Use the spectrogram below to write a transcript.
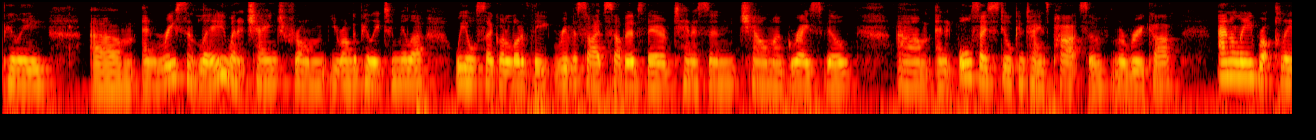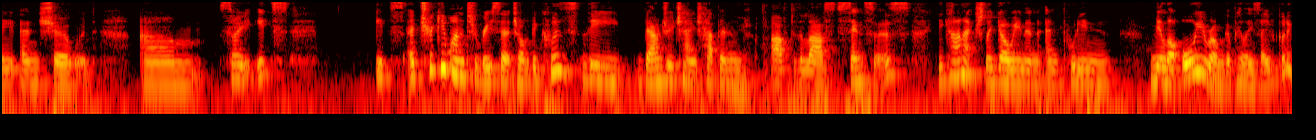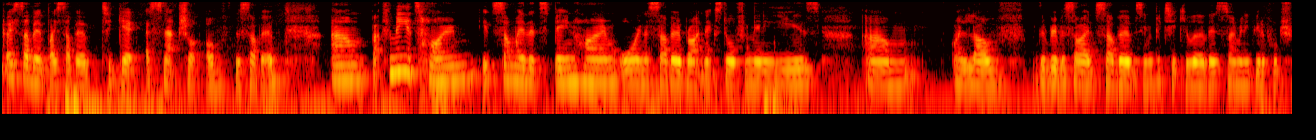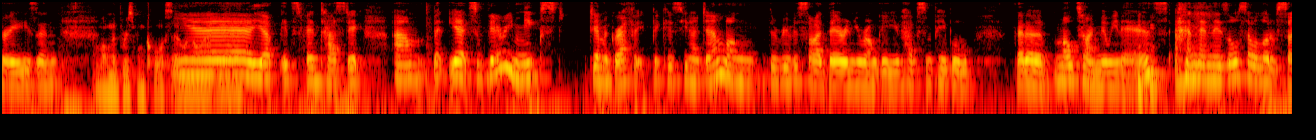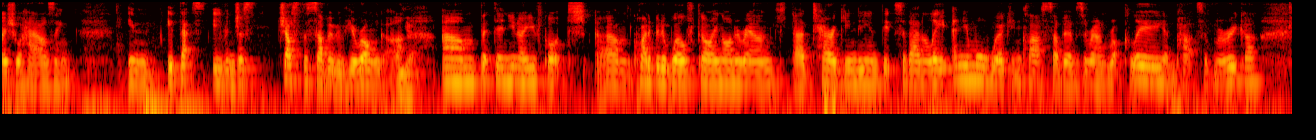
um, and recently, when it changed from Yeronga to Miller, we also got a lot of the riverside suburbs there of Tennyson, Chelmer, Graceville, um, and it also still contains parts of Moorooka, Annerley, Rocklea, and Sherwood. Um, so it's it's a tricky one to research on because the boundary change happened yeah. after the last census. You can't actually go in and, and put in Miller or Yeronga So you've got to go suburb by suburb to get a snapshot of the suburb. Um, but for me, it's home. It's somewhere that's been home or in a suburb right next door for many years. Um, I love the riverside suburbs in particular. There's so many beautiful trees and along the Brisbane Corso yeah, and all that. Yeah, yep, it's fantastic. Um, but yeah, it's a very mixed demographic because you know down along the riverside there in Yeronga, you have some people that are multi-millionaires, and then there's also a lot of social housing. In it, that's even just just the suburb of Yeronga. Yeah. Um, but then, you know, you've got um, quite a bit of wealth going on around uh, Tarragindi and bits of Annerley, and your more working class suburbs around Rocklea and parts of Moorooka.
